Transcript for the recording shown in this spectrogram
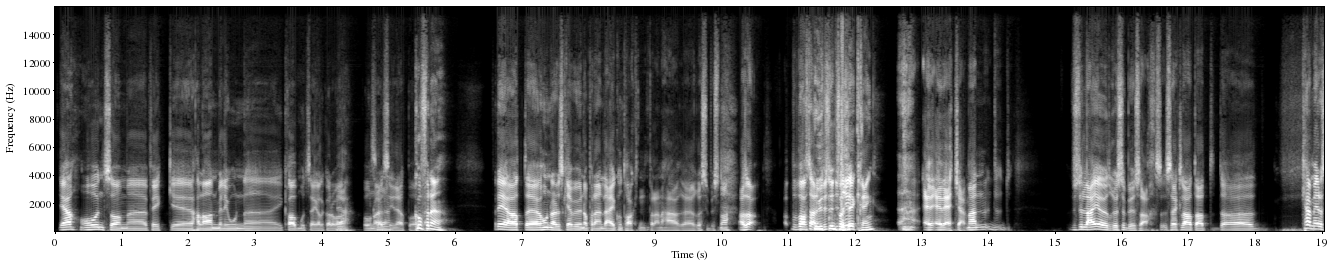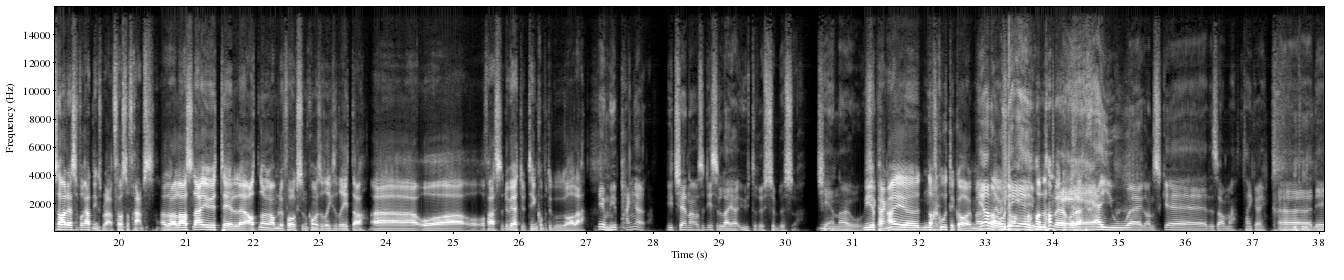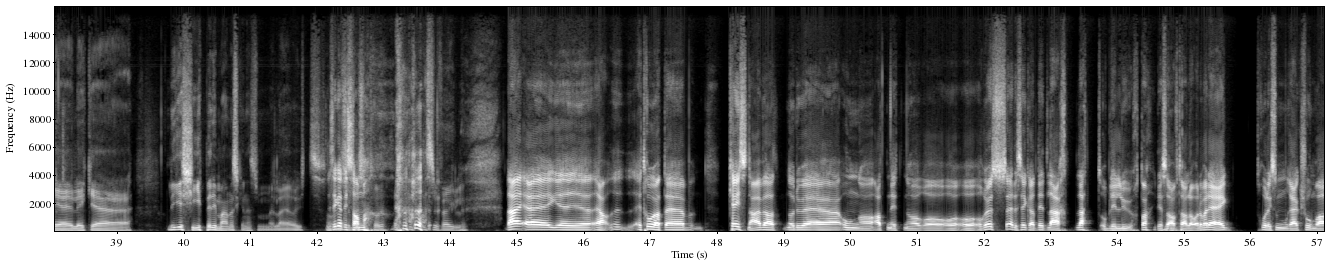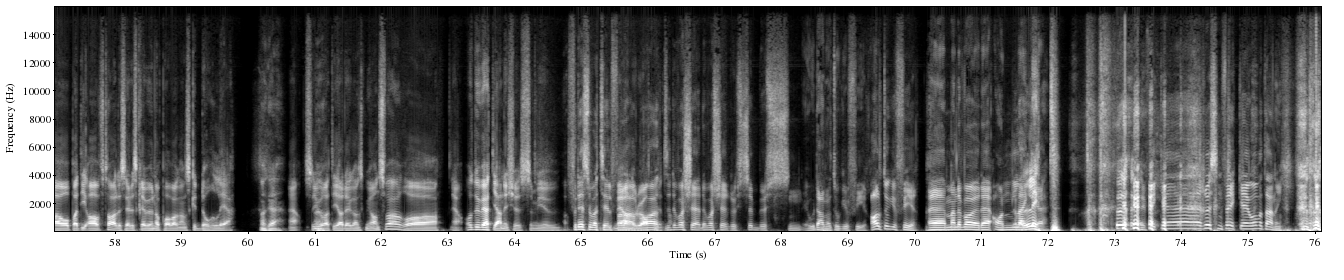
Ja, og hun som uh, fikk uh, halvannen million eh, i krav mot seg, eller hva det var. Ja, hun hadde signert på Hvorfor det? Fordi at eh, hun hadde skrevet under på den leiekontrakten på denne her uh, russebussen. Altså, Uten forsikring? jeg, jeg vet ikke, men hvis du leier ut russebusser, så, så er det klart at da, Hvem er det som har det som forretningsmodell, først og fremst? Altså, la oss leie ut til 18 år gamle folk som kommer til å drikke seg drita uh, og, og, og feste. Du vet jo ting kommer til å gå galt. Det er jo mye penger. De tjener, altså de som leier ut russebusser, tjener jo. Mye penger er jo narkotika òg, men ja da, det er jo det ikke er jo, med det det. det er jo eh, ganske det samme, tenker jeg. Uh, det er jo like, like i de menneskene som leier ut. Det er sikkert de samme. Ja, selvfølgelig. Nei, jeg, ja, jeg tror at eh, casen er at når du er ung og 18-19 år og, og, og, og russ, så er det sikkert litt lært, lett å bli lurt da, i disse Mm. avtaler. Og det var det jeg tror liksom reaksjonen var på at de avtalene som de skrev under på, var ganske dårlige. Ok. Ja, som gjorde at de hadde ganske mye ansvar, og, ja, og du vet gjerne ikke så mye For det som var tilfellet, var at det var, ikke, det var ikke russebussen Jo, denne tok jo fyr. Alt tok jo fyr. Eh, men det var jo det Det anlegget litt. Fikk, eh, russen fikk eh, overtenning.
